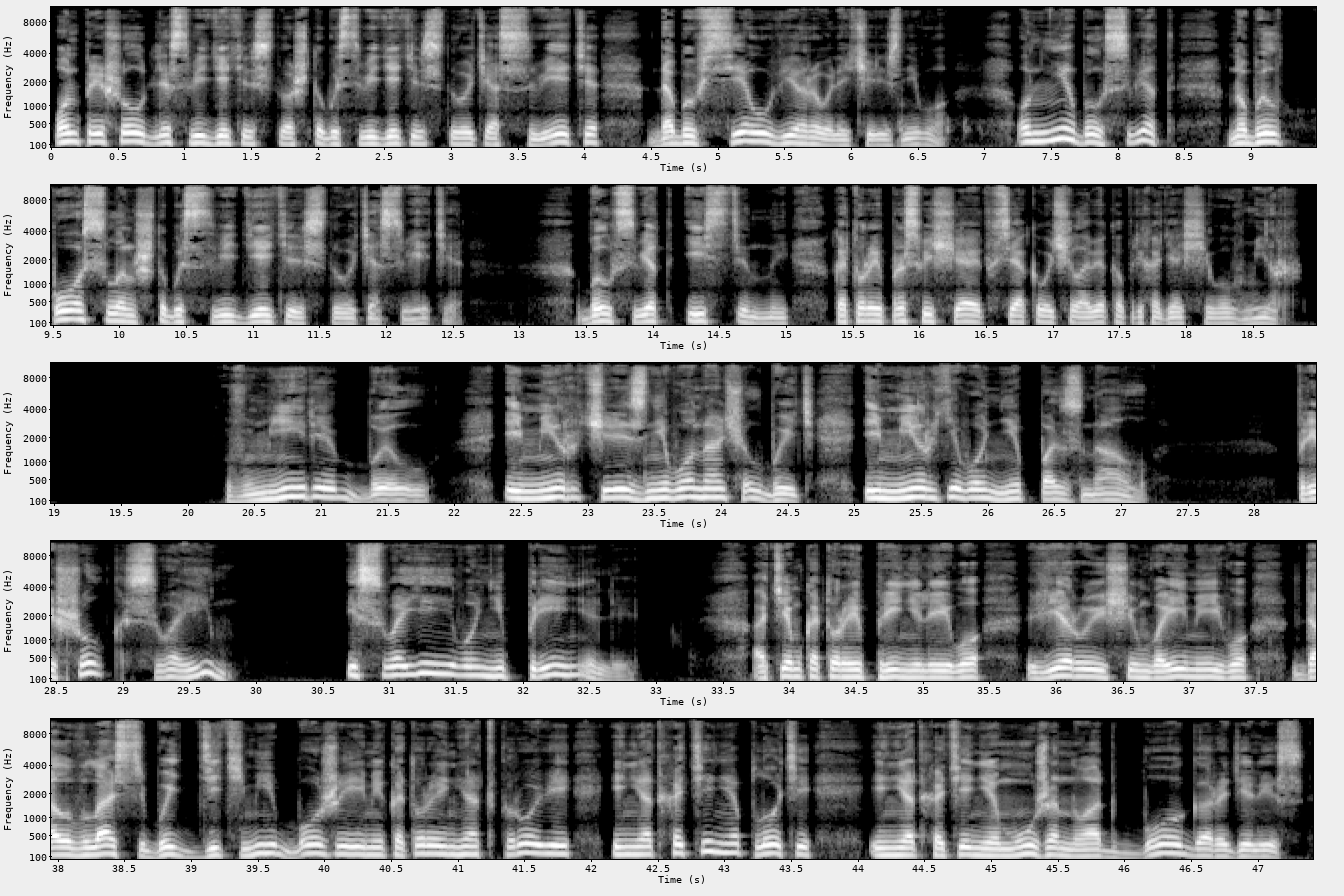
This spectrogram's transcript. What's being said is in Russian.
Он пришел для свидетельства, чтобы свидетельствовать о свете, дабы все уверовали через него. Он не был свет, но был послан, чтобы свидетельствовать о свете был свет истинный, который просвещает всякого человека, приходящего в мир. В мире был, и мир через него начал быть, и мир его не познал. Пришел к своим, и свои его не приняли а тем, которые приняли его, верующим во имя его, дал власть быть детьми Божиими, которые не от крови и не от хотения плоти и не от хотения мужа, но от Бога родились.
